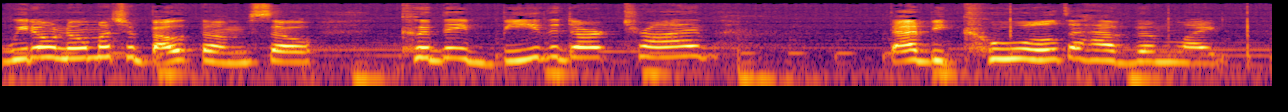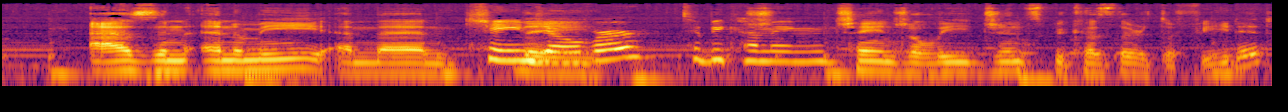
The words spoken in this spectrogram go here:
we don't know much about them. So, could they be the Dark Tribe? That'd be cool to have them like as an enemy and then change over to becoming change allegiance because they're defeated.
